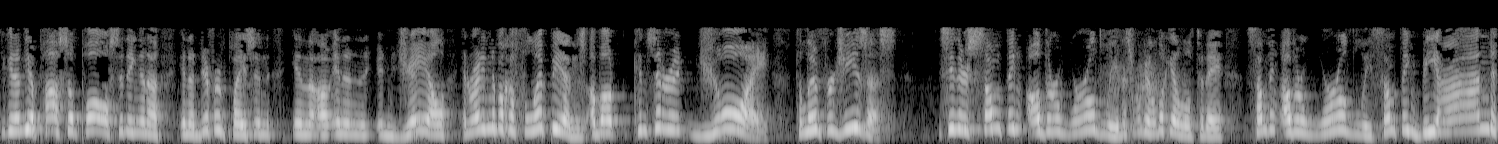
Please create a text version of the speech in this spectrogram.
you can have the Apostle Paul sitting in a in a different place in in uh, in, in jail and writing the book of Philippians about consider it joy to live for Jesus. See, there's something otherworldly. That's we're going to look at a little today. Something otherworldly, something beyond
